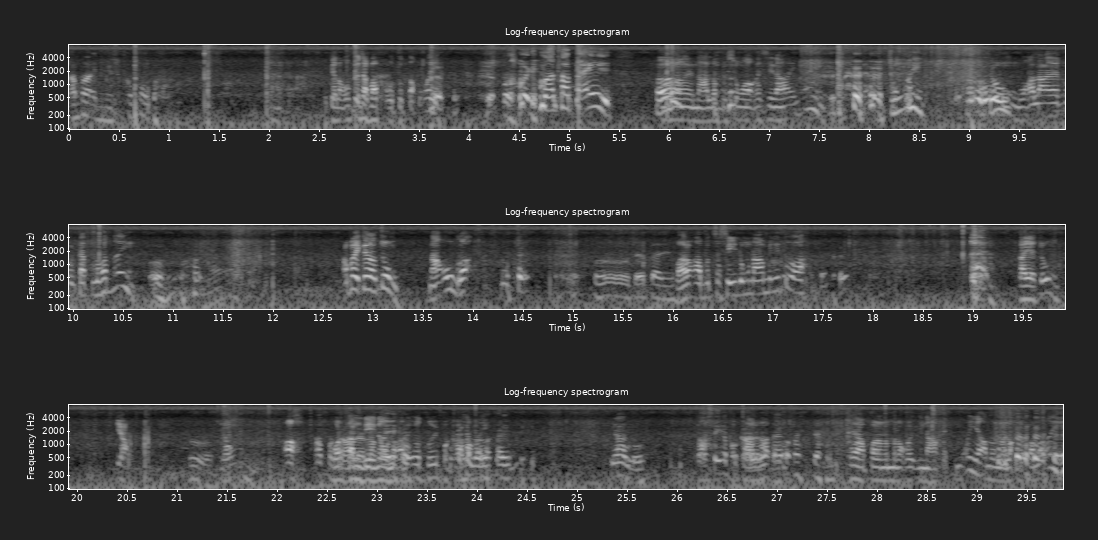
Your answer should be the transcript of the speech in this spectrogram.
Aba, Diyos ko po. Ika lang uto, napaputot ako eh. Baka maging matatay. Ha? Parang nalabas yung aking sinain ay. Chung eh. Mukha lang na pagtatluhan ay. Abay ka lang. Nauga. Oo, tatay. Parang abot sa silong namin ito ah. Kaya, Chung. Yak. Oo. Yung, ah, Ah, Portang dinaw na kayo ito eh, pagkalaki. Pagkalalaki. Yan oh. Kasi pagkalalaki ako kasi. Kaya pala naman ako inakit mo. Ay, ano malaki pala ay.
